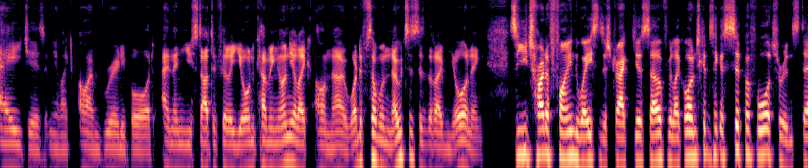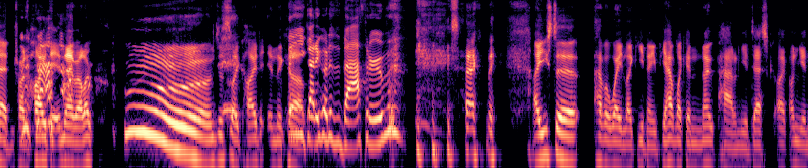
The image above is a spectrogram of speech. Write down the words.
ages and you're like, oh, I'm really bored. And then you start to feel a yawn coming on. You're like, oh no, what if someone notices that I'm yawning? So you try to find ways to distract yourself. You're like, oh, I'm just going to take a sip of water instead and try to hide it in there. But like, "Hmm," just like hide it in the And cup you got to go to the bathroom. exactly. I used to have a way, like you know, if you have like a notepad on your desk, like on your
